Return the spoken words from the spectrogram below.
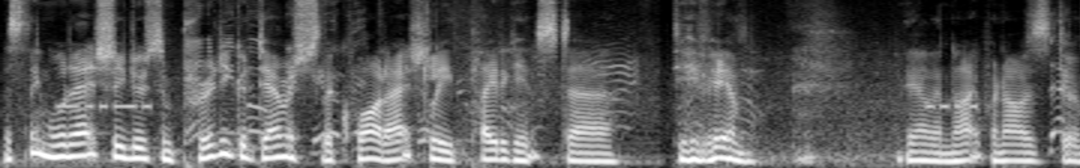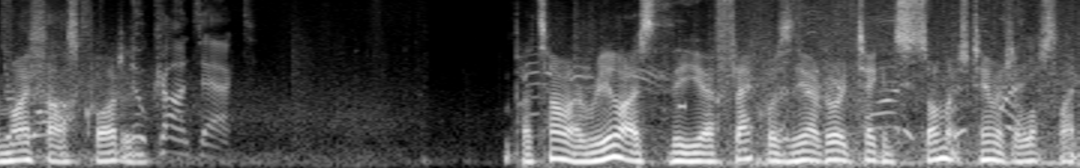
This thing would actually do some pretty good damage to the quad. I actually played against uh, DVM the other night when I was doing my fast quad. And by the time I realized the uh, flak was there, I'd already taken so much damage. I lost like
